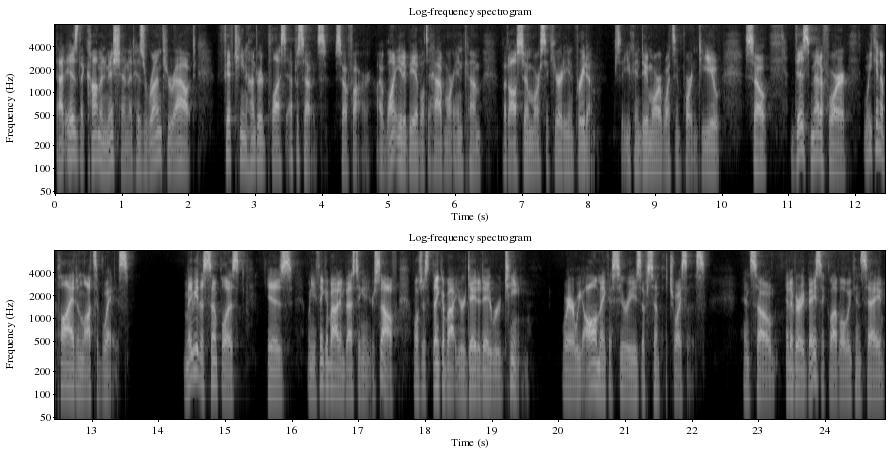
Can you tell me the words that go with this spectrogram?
That is the common mission that has run throughout 1500 plus episodes so far. I want you to be able to have more income, but also more security and freedom so that you can do more of what's important to you. So, this metaphor, we can apply it in lots of ways. Maybe the simplest is when you think about investing in yourself, well, just think about your day to day routine where we all make a series of simple choices. And so, at a very basic level, we can say,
